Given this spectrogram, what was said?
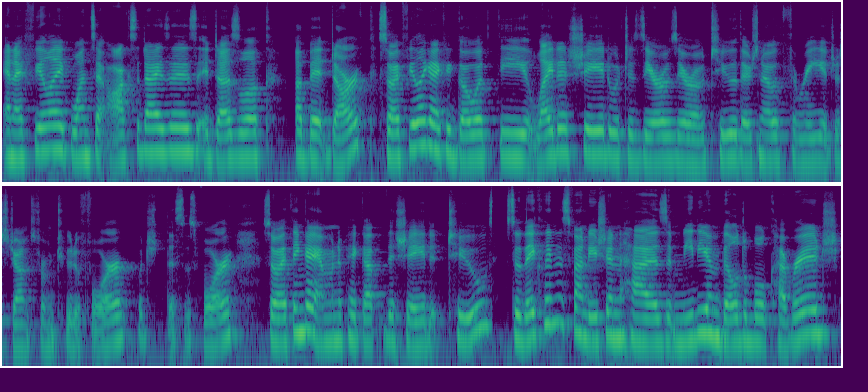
And I feel like once it oxidizes, it does look a bit dark. So I feel like I could go with the lightest shade, which is 002. There's no three, it just jumps from two to four, which this is four. So I think I am gonna pick up the shade two. So they claim this foundation has medium buildable coverage.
